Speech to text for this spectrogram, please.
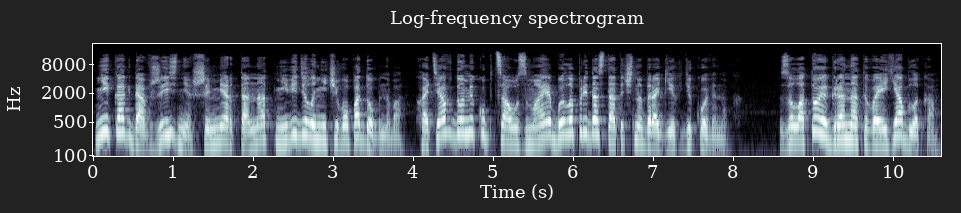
Никогда в жизни Шемер Танат не видела ничего подобного, хотя в доме купца Узмая было предостаточно дорогих диковинок. Золотое гранатовое яблоко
